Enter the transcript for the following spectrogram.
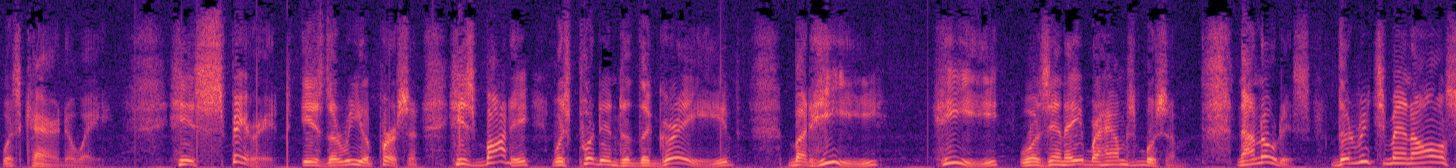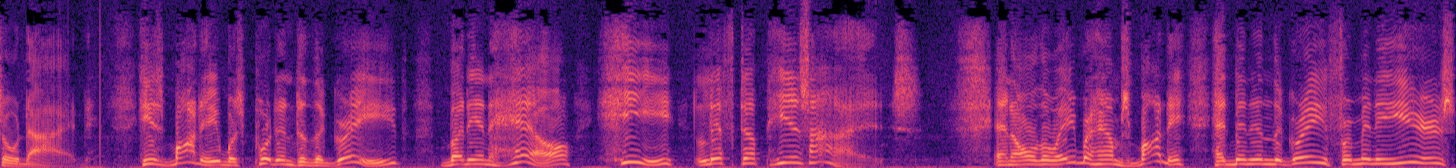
was carried away. His spirit is the real person. His body was put into the grave, but he, he was in Abraham's bosom. Now notice, the rich man also died. His body was put into the grave, but in hell he lift up his eyes. And although Abraham's body had been in the grave for many years,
